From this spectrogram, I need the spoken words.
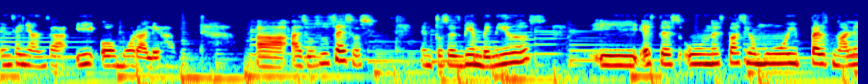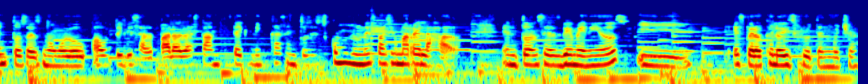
enseñanza y o moraleja a, a esos sucesos. Entonces, bienvenidos y este es un espacio muy personal, entonces no voy a utilizar palabras tan técnicas, entonces es como un espacio más relajado. Entonces, bienvenidos y espero que lo disfruten mucho.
